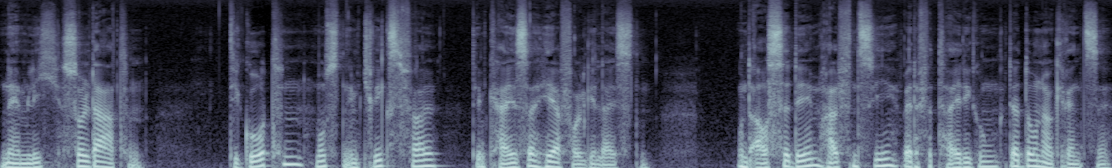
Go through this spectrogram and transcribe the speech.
nämlich Soldaten. Die Goten mussten im Kriegsfall dem Kaiser Heerfolge leisten. Und außerdem halfen sie bei der Verteidigung der Donaugrenze.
